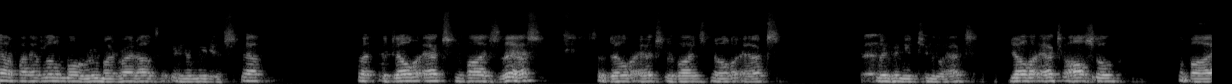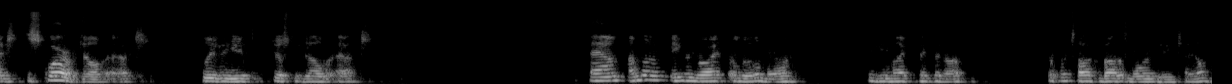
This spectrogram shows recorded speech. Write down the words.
Now, if I had a little more room, I'd write out the intermediate step. But the delta x divides this, so delta x divides delta x, leaving you two x. Delta x also divides the square of delta x, leaving you just a delta x. And I'm going to even write a little more, and you might pick it up, but we'll talk about it more in detail.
